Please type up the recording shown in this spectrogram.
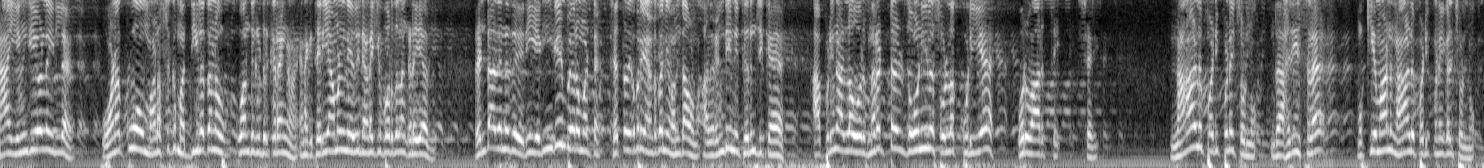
நான் எங்கேயோலாம் இல்லை. உனக்கும் உன் மனசுக்கு மத்தியில் தான் நான் உட்காந்துக்கிட்டு இருக்கிறேங்க. எனக்கு தெரியாமல் நீ எதுவும் நினைக்க போகிறதுலாம் கிடையாது. ரெண்டாவது என்னது? நீ எங்கேயும் போயிட மாட்டேன். செத்ததுக்கு அப்புறம் என்கிட்ட தான் நீ வந்தாகணும். அது ரெண்டையும் நீ தெரிஞ்சுக்க அப்படின்னு அல்ல ஒரு மிரட்டல் தோணியில் சொல்லக்கூடிய ஒரு வார்த்தை. சரி. நாலு படிப்பனை சொன்னோம். இந்த ஹதீஸில் முக்கியமான நாலு படிப்பனைகள் சொன்னோம்.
